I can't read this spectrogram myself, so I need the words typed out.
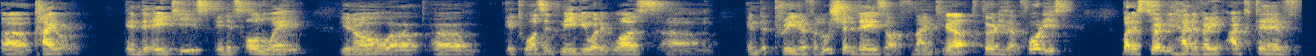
uh, Cairo in the 80s in its own way. You know, uh, um, it wasn't maybe what it was uh, in the pre-revolution days of 1930s yeah. and 40s, but it certainly had a very active,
